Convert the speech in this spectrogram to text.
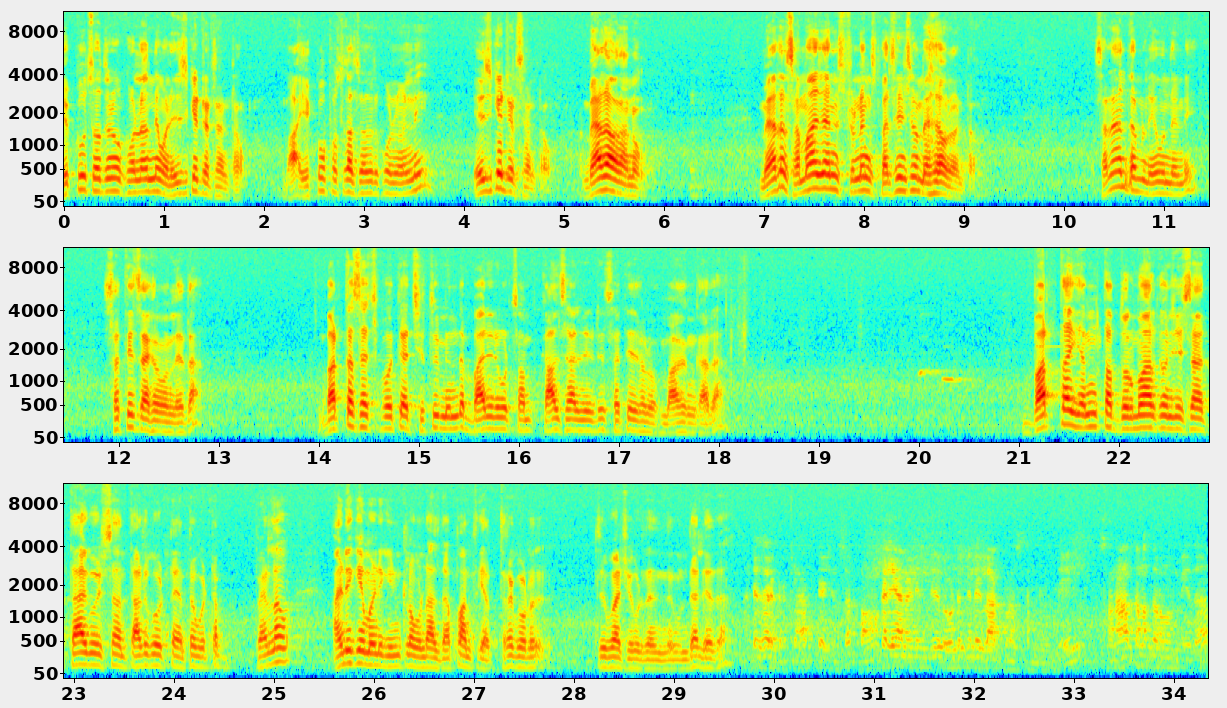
ఎక్కువ చదివిన వాళ్ళని మనం ఎడ్యుకేటెడ్స్ అంటాం. బాగా ఎక్కువ పుస్తకాలు చదువుకున్న వాళ్ళని ఎడ్యుకేటెడ్స్ అంటాం. మేధావులు అనం. మేధ సమాజాన్ని క్షుణ్ణంగా స్పర్శించిన మేధావులు అంటాం. సనాతన ధర్మంలో ఏముందండి? సత్యసహనం లేదా? భర్త చచ్చిపోతే ఆ చిత్తు మీద భార్యను కూడా చంప కాల్చాలనేది సత్యసహనం భాగం కాదా? భర్త ఎంత దుర్మార్గం చేసినా తాగి వచ్చినా తడుగొట్టినా ఎంత కొట్టినా పెళ్ళం అణిగి మణిగి ఇంట్లో ఉండాలి తప్ప అంత ఎత్తర కూడా తిరుగుబాటు చేయకూడదు ఉందా లేదా? అంటే సార్ ఇక్కడ క్లారిఫికేషన్ సార్. పవన్ కళ్యాణ్ అనేది రోడ్డు మీద లాక్కుని వస్తుంది సనాతన ధర్మం మీద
